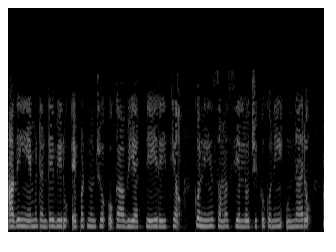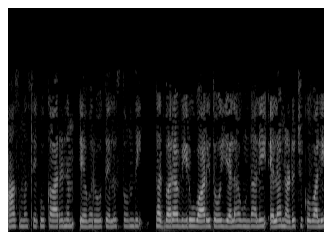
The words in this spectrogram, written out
అది ఏమిటంటే వీరు ఎప్పటి నుంచో ఒక వ్యక్తి రీత్యా కొన్ని సమస్యల్లో చిక్కుకొని ఉన్నారు. ఆ సమస్యకు కారణం ఎవరో తెలుస్తోంది. తద్వారా వీరు వారితో ఎలా ఉండాలి ఎలా నడుచుకోవాలి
